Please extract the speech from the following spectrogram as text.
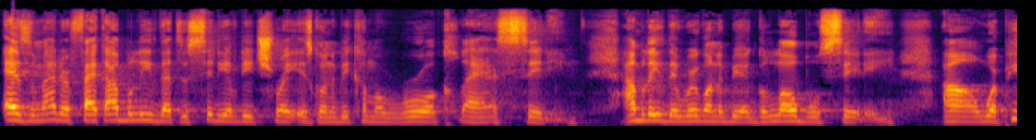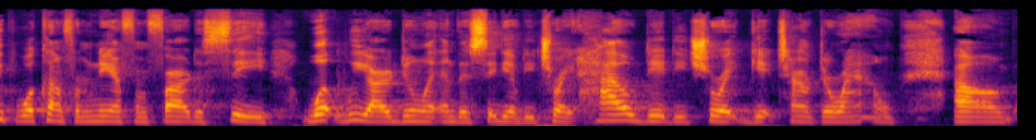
as a matter of fact, I believe that the city of Detroit is going to become a world class city. I believe that we're going to be a global city um, where people will come from near and from far to see what we are doing in the city of Detroit. How did Detroit get turned around? Um,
